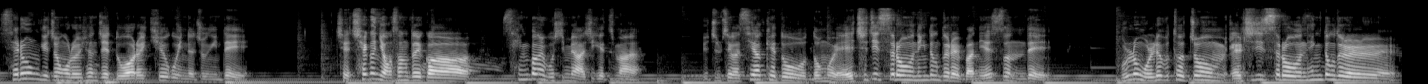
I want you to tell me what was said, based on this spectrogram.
새로운 계정으로 현재 노아를 키우고 있는 중인데 제 최근 영상들과 생방을 보시면 아시겠지만 요즘 제가 생각해도 너무 LCG스러운 행동들을 많이 했었는데 물론 원래부터 좀 LCG스러운 행동들을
